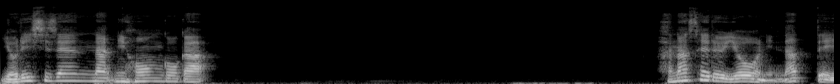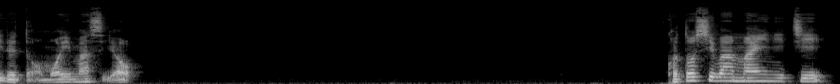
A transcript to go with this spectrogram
より自然な日本語が話せるようになっていると思いますよ。今年は毎日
